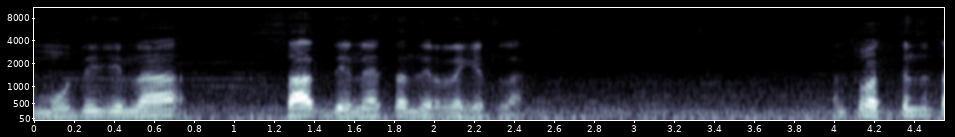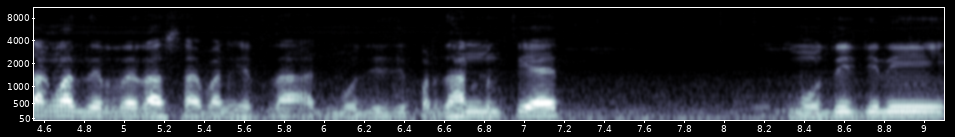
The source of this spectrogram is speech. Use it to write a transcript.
मोदीजींना साथ देण्याचा निर्णय घेतला. आणि तो अत्यंत चांगला निर्णय राजसाहेबांनी घेतला. आज मोदीजी प्रधानमंत्री आहेत. मोदीजींनी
